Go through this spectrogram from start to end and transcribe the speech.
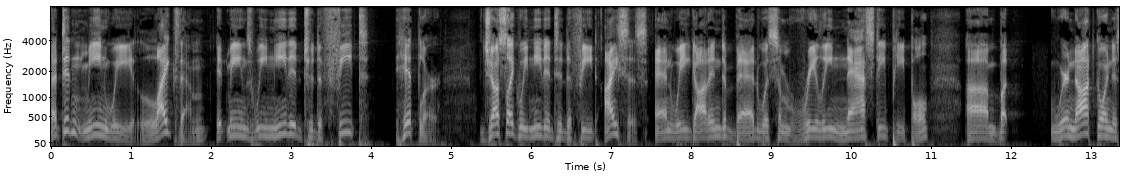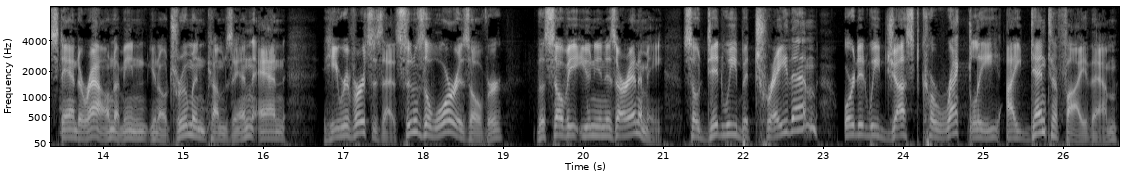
That didn't mean we like them. It means we needed to defeat Hitler, just like we needed to defeat ISIS. And we got into bed with some really nasty people. Um, but we're not going to stand around. I mean, you know, Truman comes in and he reverses that. As soon as the war is over, the Soviet Union is our enemy. So did we betray them or did we just correctly identify them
